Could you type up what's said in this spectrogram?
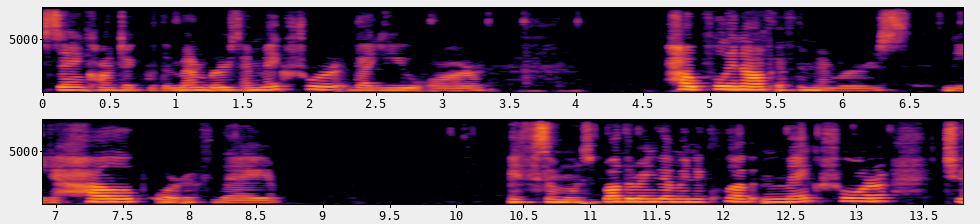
stay in contact with the members and make sure that you are helpful enough if the members need help or if they if someone's bothering them in the club, make sure to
